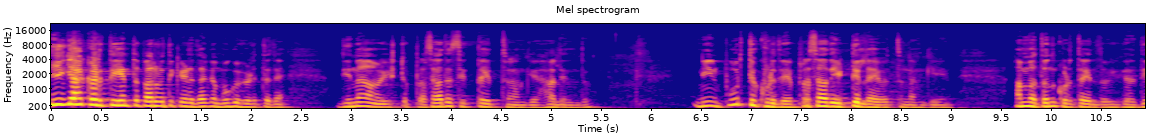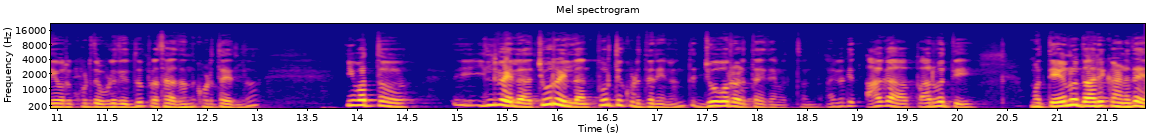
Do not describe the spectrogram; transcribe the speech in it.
ಈಗ ಯಾಕೆ ಕಡ್ತಿ ಅಂತ ಪಾರ್ವತಿ ಕೇಳಿದಾಗ ಮಗು ಹೇಳ್ತದೆ, ದಿನ ಇಷ್ಟು ಪ್ರಸಾದ ಸಿಗ್ತಾ ಇತ್ತು ನನಗೆ ಹಾಲಿಂದು. ನೀನು ಪೂರ್ತಿ ಕುಡಿದೆ, ಪ್ರಸಾದ ಇಟ್ಟಿಲ್ಲ ಇವತ್ತು ನನಗೆ ಅಮ್ಮ ತಂದು ಕೊಡ್ತಾ ಇದ್ಲು, ಈಗ ದೇವರು ಕುಡಿದು ಉಳಿದಿದ್ದು ಪ್ರಸಾದ ತಂದು ಕೊಡ್ತಾ ಇದ್ಲು. ಇವತ್ತು ಇಲ್ಲವೇ ಇಲ್ಲ, ಚೂರು ಇಲ್ಲ ಅಂತ ಪೂರ್ತಿ ಕುಡಿದೆ ನೀನು ಅಂತ ಜೋರು ಅಳ್ತಾ ಇದೆ ಮತ್ತೊಂದು. ಹಾಗಾಗಿ ಆಗ ಪಾರ್ವತಿ ಮತ್ತೇನೂ ದಾರಿ ಕಾಣದೆ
